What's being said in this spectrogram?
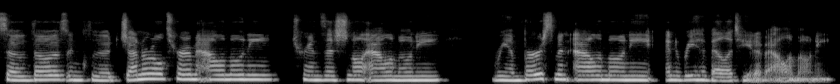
So those include general term alimony, transitional alimony, reimbursement alimony, and rehabilitative alimony.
